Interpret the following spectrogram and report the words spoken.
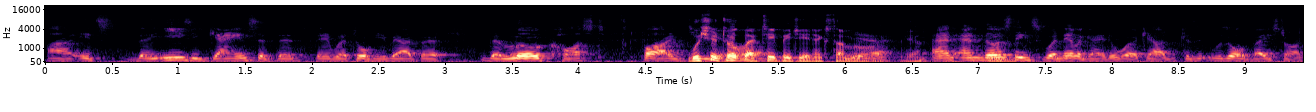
Uh, it's the easy gains that, that they were talking about, the, the low cost 5G. We should talk about and all that. TPG next time Yeah, around. Yeah. and and those things were never going to work out because it was all based on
